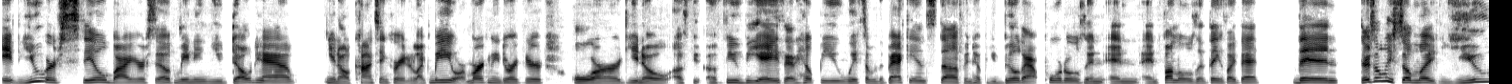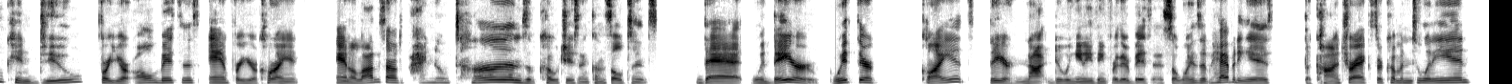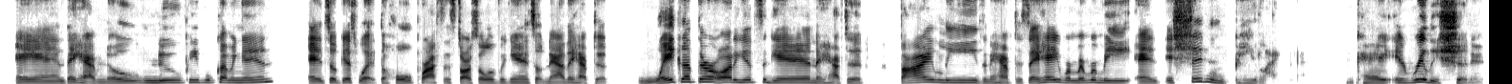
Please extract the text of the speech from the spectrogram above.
if you are still by yourself meaning you don't have you know, a content creator like me or a marketing director or, you know, a few, a few VAs that help you with some of the back end stuff and help you build out portals and, and, and funnels and things like that, then there's only so much you can do for your own business and for your client. And a lot of times I know tons of coaches and consultants that when they are with their clients, they are not doing anything for their business. So what ends up happening is the contracts are coming to an end and they have no new people coming in and so guess what? The whole process starts all over again. So now they have to wake up their audience again. They have to find leads and they have to say, hey, remember me. And it shouldn't be like that. Okay. It really shouldn't.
